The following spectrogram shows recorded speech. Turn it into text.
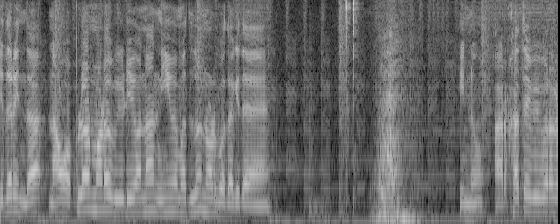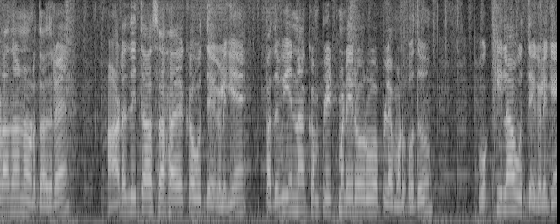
ಇದರಿಂದ ನಾವು ಅಪ್ಲೋಡ್ ಮಾಡೋ ವಿಡಿಯೋನ ನೀವೇ ಮೊದಲು ನೋಡ್ಬೋದಾಗಿದೆ. ಇನ್ನು ಅರ್ಹತೆ ವಿವರಗಳನ್ನು ನೋಡ್ತಾಯಿದ್ರೆ ಆಡಳಿತ ಸಹಾಯಕ ಹುದ್ದೆಗಳಿಗೆ ಪದವಿಯನ್ನು ಕಂಪ್ಲೀಟ್ ಮಾಡಿರೋರು ಅಪ್ಲೈ ಮಾಡ್ಬೋದು. ವಕೀಲ ಹುದ್ದೆಗಳಿಗೆ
